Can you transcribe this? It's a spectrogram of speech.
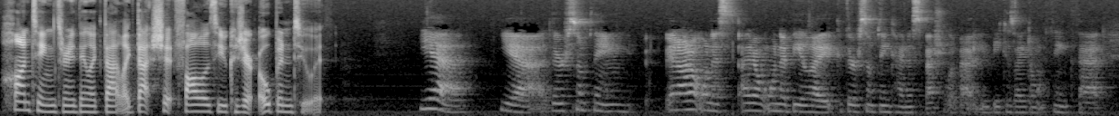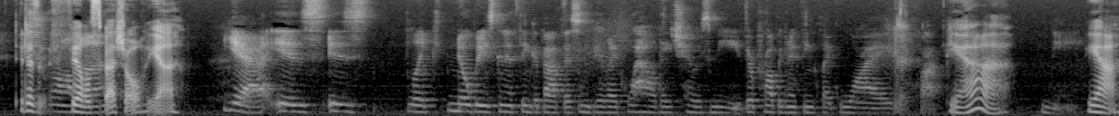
hauntings or anything like that, like that shit follows you because you're open to it. Yeah, yeah. There's something, and I don't want to. I don't want to be like there's something kind of special about you because I don't think that It doesn't feel special. Yeah. Yeah, is is like nobody's gonna think about this and be like, wow, they chose me. They're probably gonna think like, why the fuck Yeah. me? Yeah.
